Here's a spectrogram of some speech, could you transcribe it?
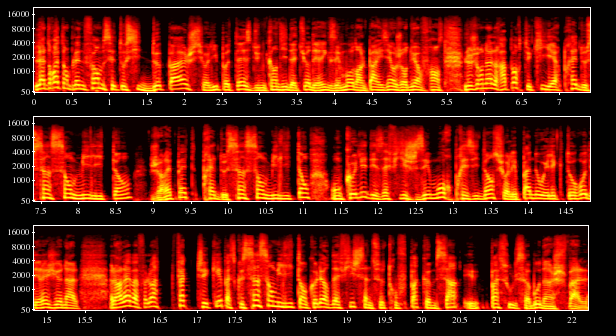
La droite en pleine forme, c'est aussi deux pages sur l'hypothèse d'une candidature d'Éric Zemmour dans le Parisien aujourd'hui en France. Le journal rapporte qu'hier, près de 500 militants, je répète, près de 500 militants ont collé des affiches Zemmour président sur les panneaux électoraux des régionales. Alors là, il va falloir fact-checker parce que 500 militants colleurs d'affiches, ça ne se trouve pas comme ça et pas sous le sabot d'un cheval.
